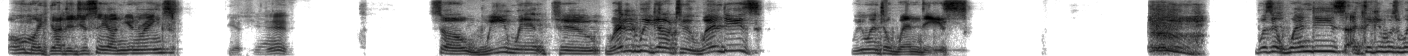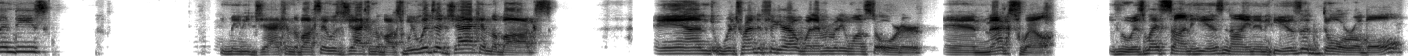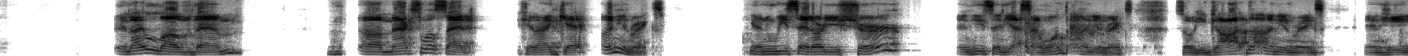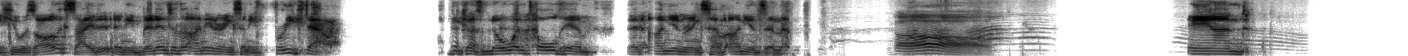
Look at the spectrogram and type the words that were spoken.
oh my god, did you say onion rings? Yes, you did. So we went to where did we go to? Wendy's? We went to Wendy's. was it Wendy's? I think it was Wendy's. Could have been. Maybe Jack in the Box. It was Jack in the Box. We went to Jack in the Box and we're trying to figure out what everybody wants to order. And Maxwell, who is my son, he is nine and he is adorable, and I love them. Uh, Maxwell said, "Can I get onion rings?" And we said, "Are you sure?" And he said, "Yes, I want the onion rings." So he got the onion rings, and he he was all excited, and he bit into the onion rings, and he freaked out because no one told him that onion rings have onions in them. Oh. And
